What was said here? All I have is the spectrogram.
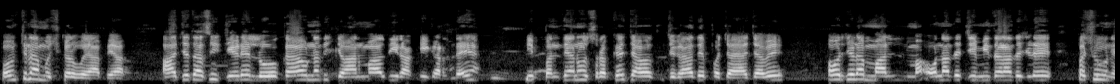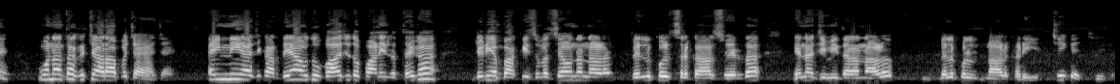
ਪਹੁੰਚਣਾ ਮੁਸ਼ਕਲ ਹੋਇਆ ਪਿਆ। ਅੱਜ ਤਾਂ ਅਸੀਂ ਜਿਹੜੇ ਲੋਕ ਆ ਉਹਨਾਂ ਦੀ ਜਾਨ ਮਾਲ ਦੀ ਰਾਖੀ ਕਰਦੇ ਆ ਕਿ ਬੰਦਿਆਂ ਨੂੰ ਸੁਰੱਖਿਅਤ ਜਗ੍ਹਾ ਤੇ ਪਹੁੰਚਾਇਆ ਜਾਵੇ ਔਰ ਜਿਹੜਾ ਉਹਨਾਂ ਦੇ ਜ਼ਿਮੀਂਦਾਰਾਂ ਦੇ ਜਿਹੜੇ ਪਸ਼ੂ ਨੇ ਉਹਨਾਂ ਤੱਕ ਚਾਰਾ ਪਹੁੰਚਾਇਆ ਜਾਏ। ਇੰਨੀ ਅੱਜ ਕਰਦੇ ਆ ਉਸ ਤੋਂ ਬਾਅਦ ਜਦੋਂ ਪਾਣੀ ਲੱਥੇਗਾ ਜਿਹੜੀਆਂ ਬਾਕੀ ਸਮੱਸਿਆ ਉਹਨਾਂ ਨਾਲ ਬਿਲਕੁਲ ਸਰਕਾਰ ਸਵੇਰ ਦਾ ਇਹਨਾਂ ਜ਼ਿਮੀਂਦਾਰਾਂ ਨਾਲ ਬਿਲਕੁਲ ਨਾਲ ਖੜੀ ਹੈ। ਠੀਕ ਹੈ ਜੀ, ਠੀਕ ਹੈ।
